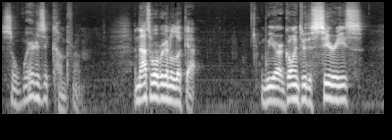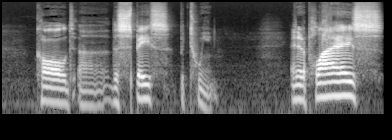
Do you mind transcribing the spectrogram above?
So, where does it come from? And that's what we're going to look at. We are going through the series called uh, The Space Between. And it applies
